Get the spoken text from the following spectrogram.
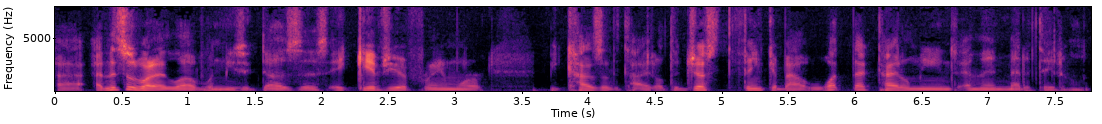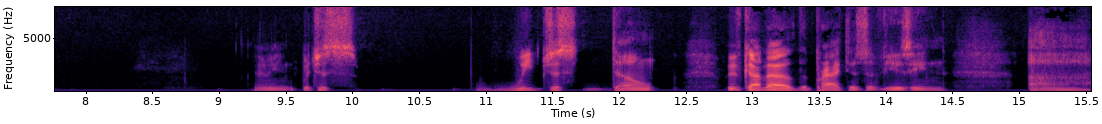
uh, and this is what I love when music does this. It gives you a framework because of the title to just think about what that title means and then meditate on it. I mean, which is we just don't. We've got out of the practice of using. uh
